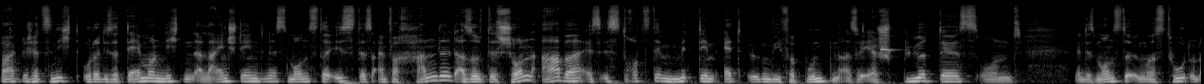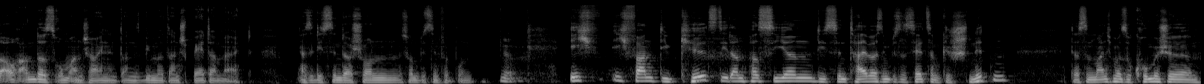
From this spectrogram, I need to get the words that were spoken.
praktisch jetzt nicht oder dieser Dämon nicht ein alleinstehendes Monster ist, das einfach handelt, also das schon, aber es ist trotzdem mit dem Ed irgendwie verbunden. Also er spürt das und wenn das Monster irgendwas tut und auch andersrum anscheinend, dann, wie man dann später merkt. Also die sind da schon so ein bisschen verbunden. Ja. Ich, ich fand die Kills, die dann passieren, die sind teilweise ein bisschen seltsam geschnitten. Das sind manchmal so komische.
